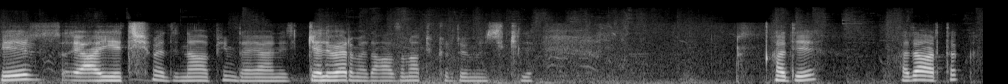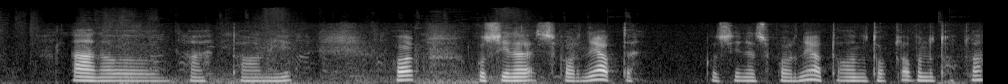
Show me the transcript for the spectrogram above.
Bir ya yetişmedi ne yapayım da yani gelivermedi ağzına tükürdüğümün skili. Hadi. Hadi artık. Lan oğlum. Ha tamam iyi. Hop. Gus yine sporunu yaptı. Gus yine sporunu yaptı. Onu topla bunu topla.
